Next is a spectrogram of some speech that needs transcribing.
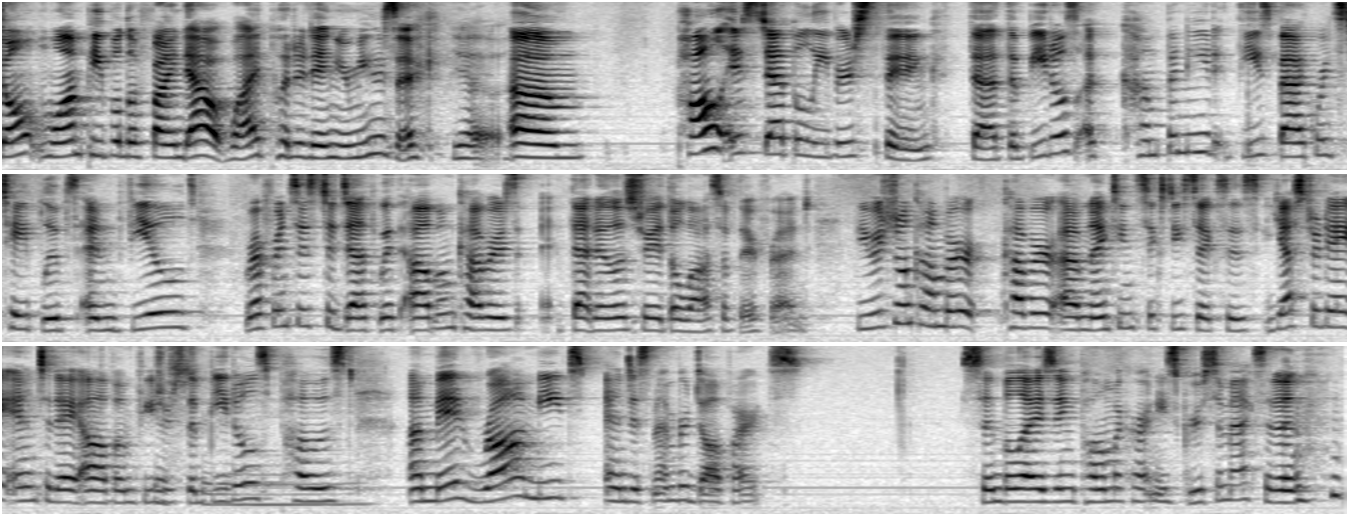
don't want people to find out, why put it in your music? yeah. Um, Paul is Dead believers think that the Beatles accompanied these backwards tape loops and veiled references to death with album covers that illustrated the loss of their friend. The original cover cover of 1966's Yesterday and Today album features the Beatles posed amid raw meat and dismembered doll parts, symbolizing Paul McCartney's gruesome accident.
